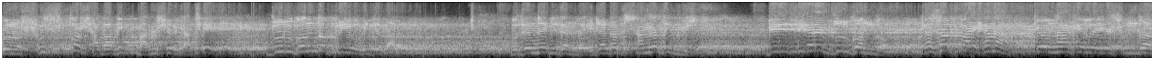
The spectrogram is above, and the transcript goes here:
কোন সুস্থ, স্বাভাবিক মানুষের কাছে দুর্গন্ধ প্রিয় হইতে পারে। বুঝেন নাই বিধান ভাই? এটা একটা সাংঘাতিক বিষয়। বিড়ি, সিগারেট দুর্গন্ধ। পেশাব পায়খানা। কেউ না খেলে সুন্দর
